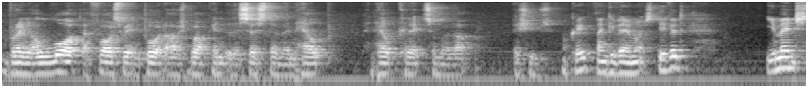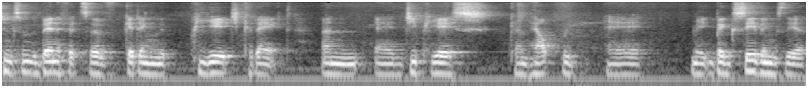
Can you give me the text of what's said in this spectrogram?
bring a lot of phosphate and potash back into the system and help and help correct some of that issues. Okay, thank you very much, David. You mentioned some of the benefits of getting the pH correct, and uh, GPS can help uh, make big savings there,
